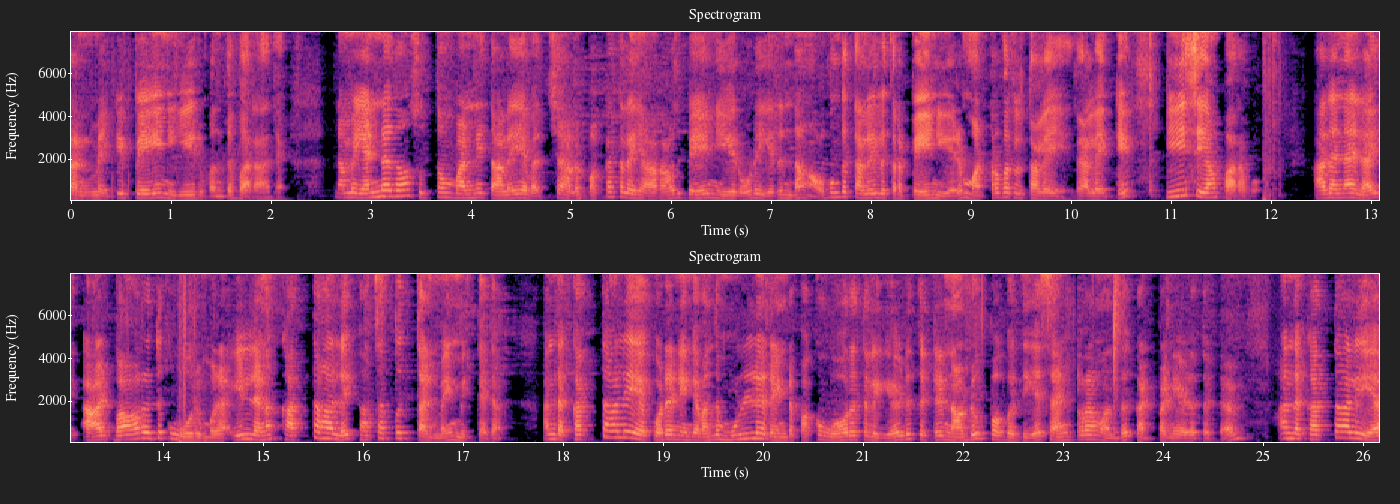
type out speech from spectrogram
தன்மைக்கு பேன் ஈர் வந்து வராது. நம்ம என்ன தான் சுத்தம் பண்ணி தலையை வச்சாலும் பக்கத்தில் யாராவது பேன் ஏரோடு இருந்தால் அவங்க தலையில் இருக்கிற பேன் ஏறு மற்றவர்கள் தலை தலைக்கு ஈஸியாக பரவும். அதனால் வாரத்துக்கு ஒரு முறை இல்லைன்னா கத்தாழை கசப்புத்தன்மை மிக்கது. அந்த கத்தாழையை கூட நீங்கள் வந்து முள்ளு ரெண்டு பக்கம் ஓரத்தில் எடுத்துட்டு நடுப்பகுதியை சென்டராக வந்து கட் பண்ணி எடுத்துட்டு அந்த கத்தாழையை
